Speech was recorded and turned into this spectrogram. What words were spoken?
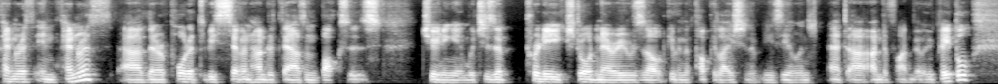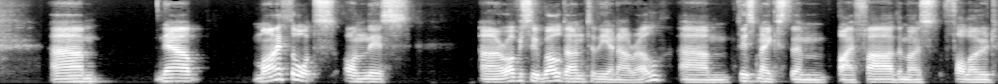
Penrith in Penrith, uh, they're reported to be 700,000 boxes tuning in, which is a pretty extraordinary result given the population of New Zealand at uh, under 5 million people. Um, now, my thoughts on this are obviously well done to the NRL. Um, this makes them by far the most followed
